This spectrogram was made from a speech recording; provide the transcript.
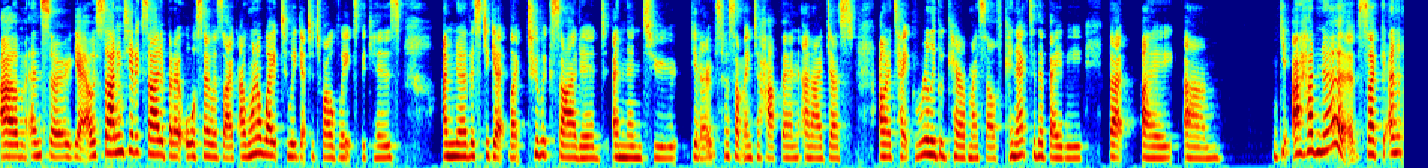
um, and so yeah, I was starting to get excited, but I also was like, I want to wait till we get to 12 weeks because I'm nervous to get like too excited and then to, you know, for something to happen. And I just, I want to take really good care of myself, connect to the baby. But I, um, I had nerves. Like, and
